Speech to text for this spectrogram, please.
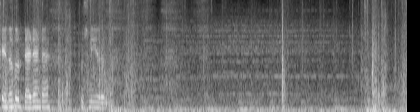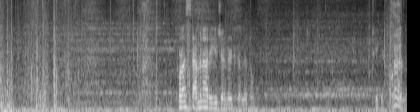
ओके इधर तो डेड एंड है। कुछ नहीं है इधर। थोड़ा स्टेमिना रीजनरेट कर लेता हूँ। ठीक है, चलो।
